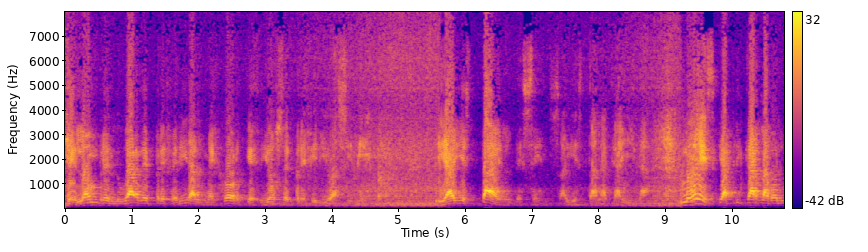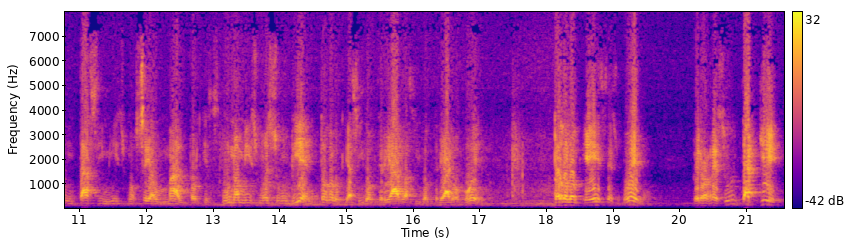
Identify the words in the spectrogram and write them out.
que el hombre en lugar de preferir al mejor que es Dios se prefirió a sí mismo. Y ahí está el descenso, ahí está la caída. No es que aplicar la voluntad a sí mismo sea un mal, porque uno mismo es un bien, todo lo que ha sido creado ha sido creado bueno. Todo lo que es es bueno. Pero resulta que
